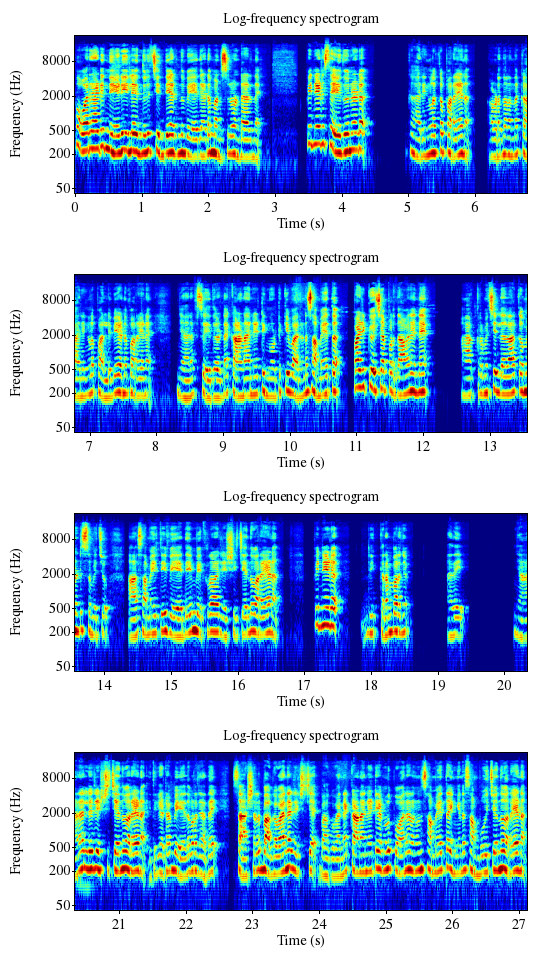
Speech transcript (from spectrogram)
പോരാടി നേടിയില്ല എന്നൊരു ചിന്തയായിരുന്നു വേദയുടെ മനസ്സിലുണ്ടായിരുന്നേ. പിന്നീട് സേതുവിനോട് കാര്യങ്ങളൊക്കെ പറയണ്. അവിടെ നടന്ന കാര്യങ്ങൾ പല്ലവിയാണ് പറയണേ. ഞാൻ സേതുവേട്ടനെ കാണാനായിട്ട് ഇങ്ങോട്ടേക്ക് വരണ സമയത്ത് വഴിക്ക് വെച്ച പ്രതാപൻ എന്നെ ആക്രമിച്ച് ഇല്ലാതാക്കാൻ വേണ്ടി ശ്രമിച്ചു. ആ സമയത്ത് ഈ വേദയും വിക്രവും രക്ഷിച്ചെന്ന് പറയാണ്. പിന്നീട് വിക്രം പറഞ്ഞു അതെ ഞാനല്ല രക്ഷിച്ചേന്ന് പറയണം. ഇത് കേട്ടാൻ വേദ പറഞ്ഞു അതെ സാക്ഷാൽ ഭഗവാനെ രക്ഷിച്ച. ഭഗവാനെ കാണാനായിട്ട് ഞങ്ങൾ പോകാൻ ഇറങ്ങുന്ന സമയത്ത് ഇങ്ങനെ സംഭവിച്ചെന്ന് പറയണം.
